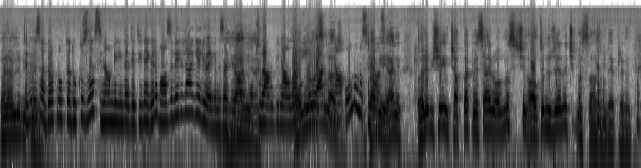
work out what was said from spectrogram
önemli bir Tabii konu. mesela 4.9'la Sinan Bey'in de dediğine göre bazı veriler geliyor elimize diyor. Yani yani. Oturan binalar, eğilen bina olmaması Tabii lazım. yani öyle bir şeyin çatlak vesaire olması için altının üzerine çıkması lazım Tabii. depremin. Tabii.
